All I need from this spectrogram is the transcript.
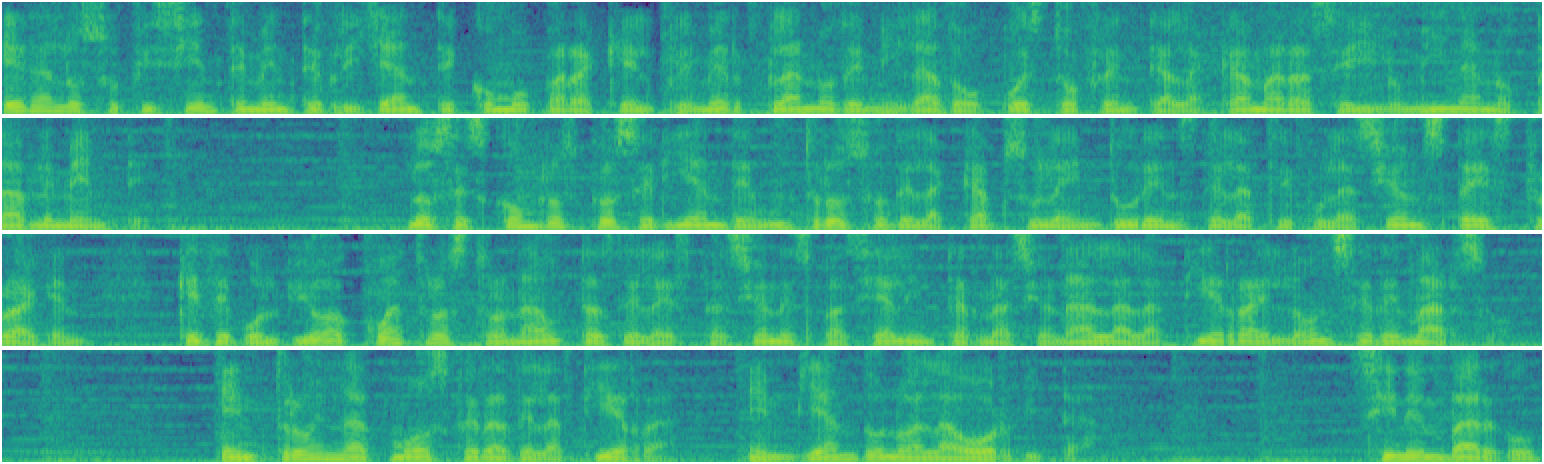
Era lo suficientemente brillante como para que el primer plano de mi lado opuesto frente a la cámara se ilumina notablemente. Los escombros procedían de un trozo de la cápsula Endurance de la tripulación Space Dragon, que devolvió a cuatro astronautas de la Estación Espacial Internacional a la Tierra el 11 de marzo. Entró en la atmósfera de la Tierra, enviándolo a la órbita. Sin embargo,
